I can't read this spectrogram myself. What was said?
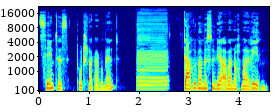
Zehntes Totschlagargument. Darüber müssen wir aber noch mal reden.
